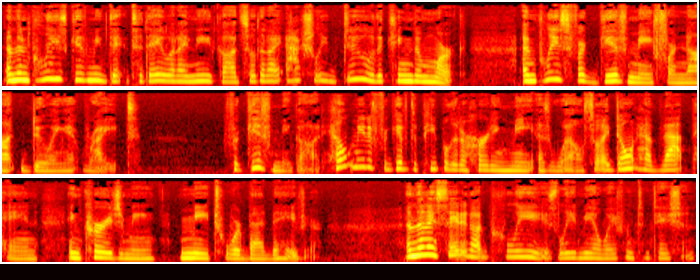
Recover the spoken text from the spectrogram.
And then please give me today what I need, God, so that I actually do the kingdom work. And please forgive me for not doing it right. Forgive me, God. Help me to forgive the people that are hurting me as well, so I don't have that pain encourage me me toward bad behavior. And then I say to God, please lead me away from temptation.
